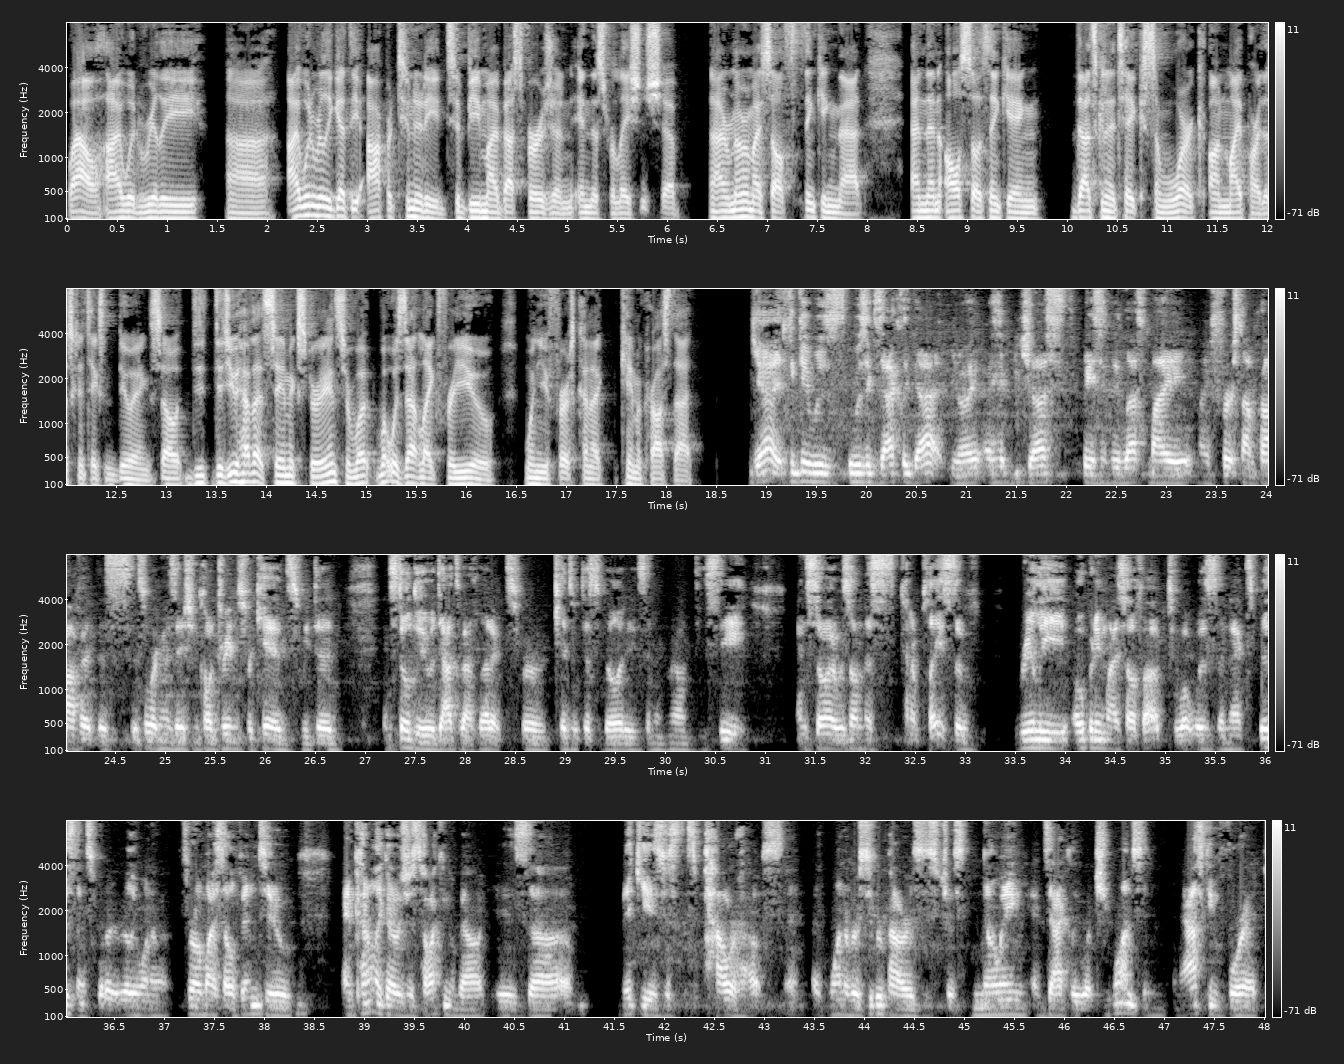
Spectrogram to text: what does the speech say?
wow, I would really uh, I would really get the opportunity to be my best version in this relationship and I remember myself thinking that, and then also thinking that's going to take some work on my part. That's going to take some doing. So, did, did you have that same experience, or what? What was that like for you when you first kind of came across that? Yeah, I think it was it was exactly that. You know, I, I, had just basically left my my first nonprofit, this this organization called Dreams for Kids. We did and still do adaptive athletics for kids with disabilities in and around DC. And so I was on this kind of place of really opening myself up to what was the next business, what I really want to throw myself into. And kind of like I was just talking about, is uh, Mickey is just this powerhouse. And one of her superpowers is just knowing exactly what she wants and, and asking for it.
